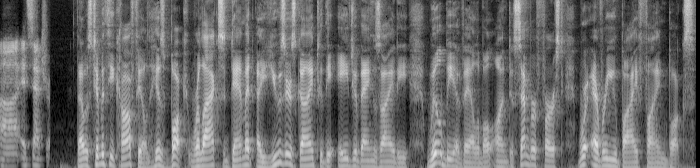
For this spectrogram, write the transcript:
uh, etc. That was Timothy Caulfield. His book, Relax, Damn It, A User's Guide to the Age of Anxiety, will be available on December 1st wherever you buy fine books.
